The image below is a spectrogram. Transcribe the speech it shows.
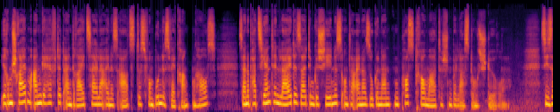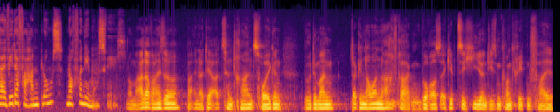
Ihrem Schreiben angeheftet ein Dreizeiler eines Arztes vom Bundeswehrkrankenhaus, seine Patientin leide seit dem Geschehnis unter einer sogenannten posttraumatischen Belastungsstörung. Sie sei weder verhandlungs- noch vernehmungsfähig. Normalerweise bei einer derart zentralen Zeugin würde man da genauer nachfragen, woraus ergibt sich hier in diesem konkreten Fall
